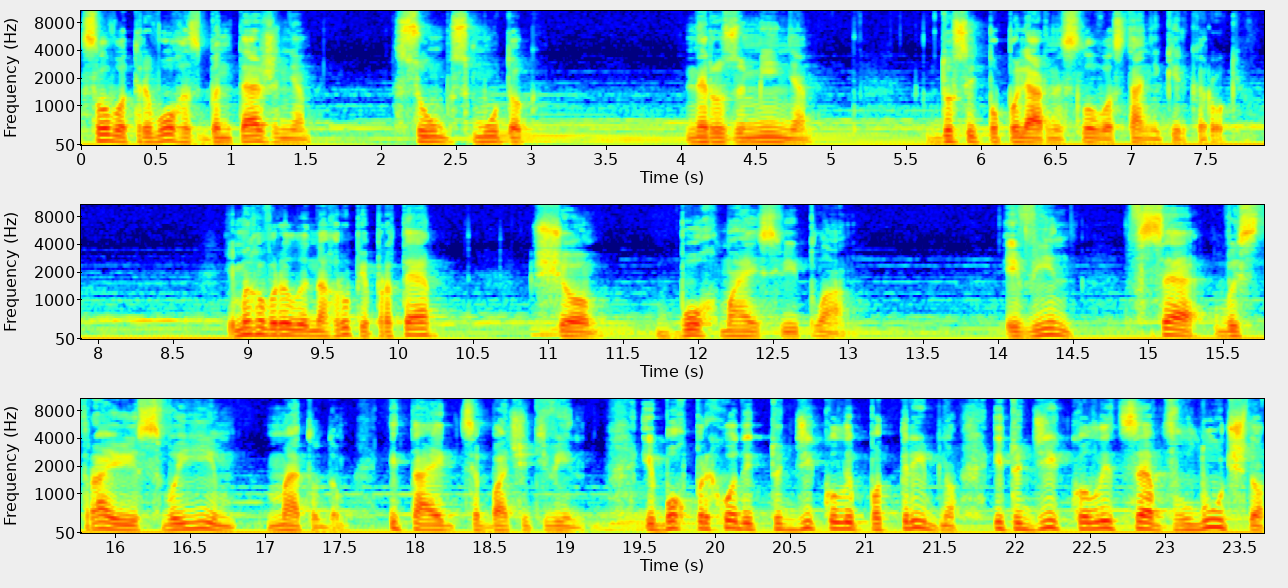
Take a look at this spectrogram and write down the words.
Слово тривога, збентеження, сум, смуток, нерозуміння досить популярне слово останні кілька років. І ми говорили на групі про те, що Бог має свій план. І він все вистраює своїм методом, і так, як це бачить він. І Бог приходить тоді, коли потрібно, і тоді, коли це влучно.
